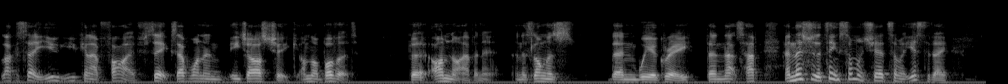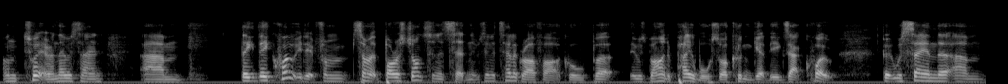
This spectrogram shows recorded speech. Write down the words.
like I say, you you can have five, six, have one in each arse cheek. I'm not bothered, but I'm not having it. And as long as then we agree, then that's happy. And this was the thing. Someone shared something yesterday on Twitter, and they were saying. Um, they, they quoted it from something Boris Johnson had said, and it was in a Telegraph article, but it was behind a paywall, so I couldn't get the exact quote. But it was saying that um,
